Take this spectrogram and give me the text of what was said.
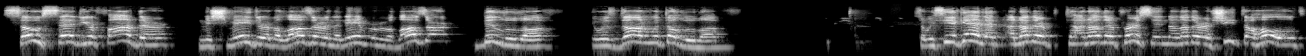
so said your father, Mishmeder of Elazar in the name of Elazar, Bilulav. It was done with the lulav. So we see again that another another person, another Ashita holds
